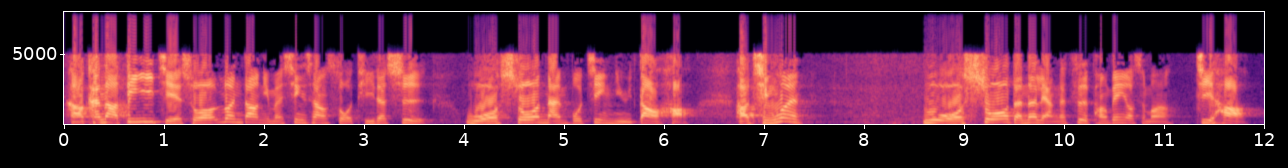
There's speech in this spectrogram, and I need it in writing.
好，看到第一节说，论到你们信上所提的事。我说男不进女倒好，好，请问我说的那两个字旁边有什么记号？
